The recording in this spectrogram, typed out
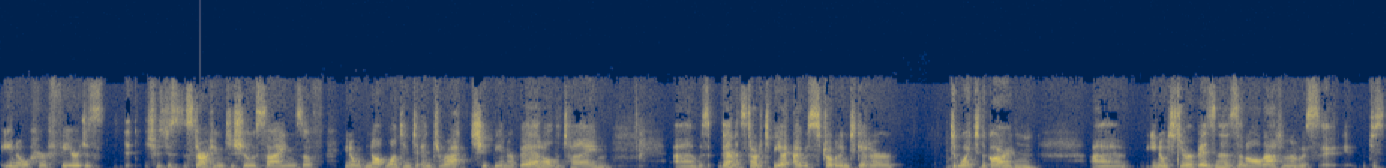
you know her fear just she was just starting to show signs of you know not wanting to interact. She'd be in her bed all the time uh, was then it started to be I, I, was struggling to get her to go out to the garden, uh, you know, to do her business and all that, and it was uh, just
